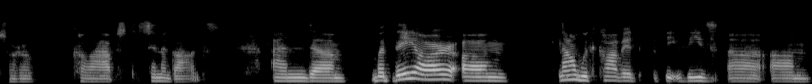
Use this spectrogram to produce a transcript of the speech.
sort of collapsed synagogues. And um but they are um now with covid the, these uh um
